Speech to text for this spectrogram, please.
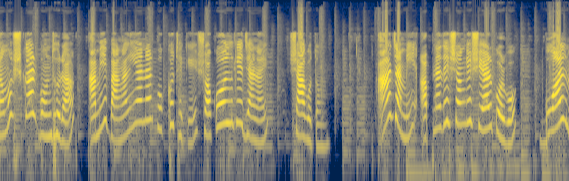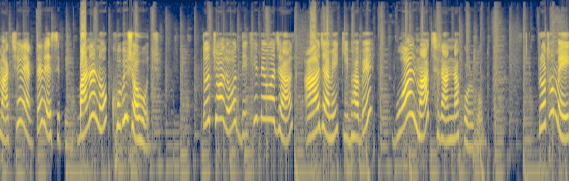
নমস্কার বন্ধুরা, আমি বাঙালিয়ানার পক্ষ থেকে সকলকে জানাই স্বাগতম। আজ আমি আপনাদের সঙ্গে শেয়ার করব বোয়াল মাছের একটা রেসিপি বানানো খুবই সহজ। তো চলো দেখে নেওয়া যাক আজ আমি কীভাবে বোয়াল মাছ রান্না করব। প্রথমেই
